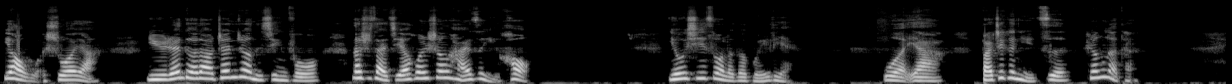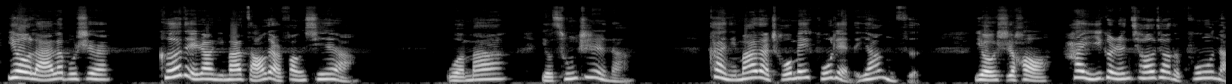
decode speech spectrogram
要我说呀，女人得到真正的幸福，那是在结婚生孩子以后。尤西做了个鬼脸，我呀，把这个女字扔了他。又来了不是？可得让你妈早点放心啊！我妈有聪智呢，看你妈那愁眉苦脸的样子，有时候还一个人悄悄的哭呢。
